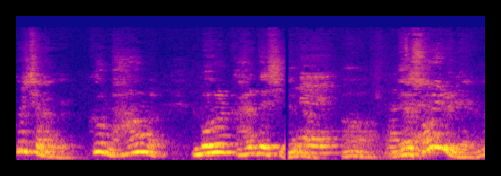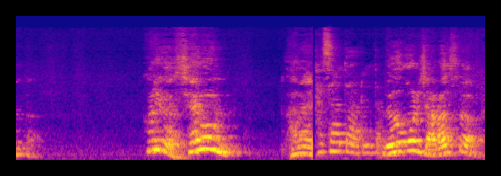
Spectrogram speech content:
그렇잖아. 그 마음을 먹을 갈듯이 네. 어, 내 맞아요. 소리를 내는 거다. 그러니까 새로운 하나 가사도 아름다워. 너 오늘 잘 왔어.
